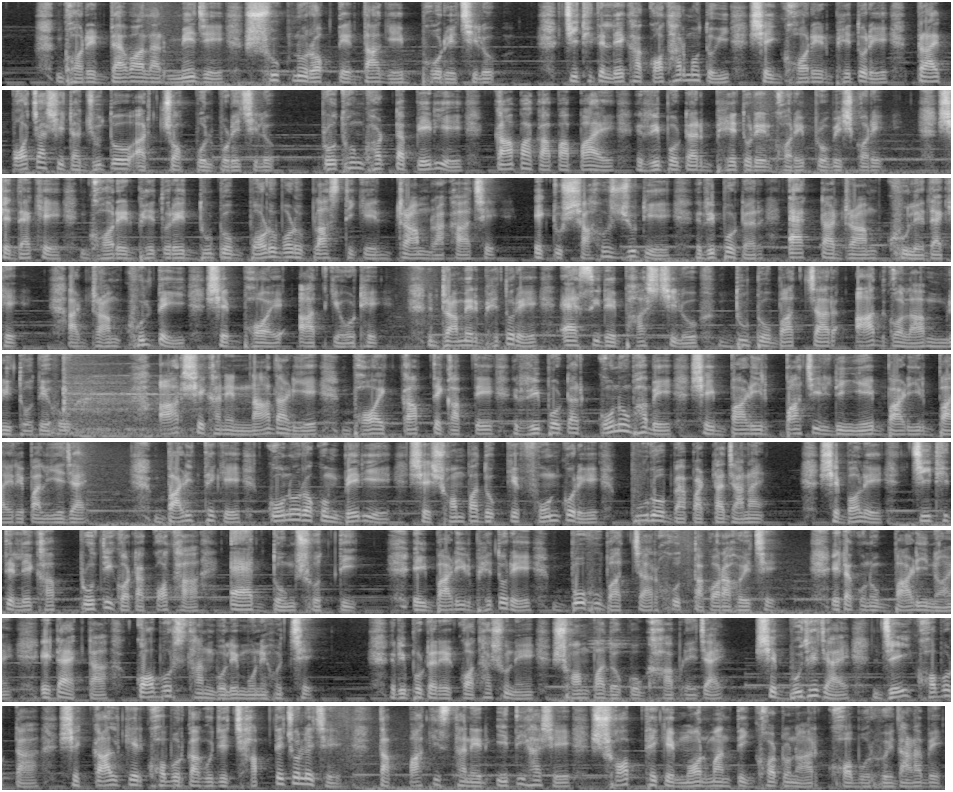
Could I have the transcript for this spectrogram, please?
ঘরের দেওয়াল আর মেজে শুকনো রক্তের দাগে ভরে ছিল। চিঠিতে লেখা কথার মতোই সেই ঘরের ভেতরে প্রায় পঁচাশিটা জুতো আর চপ্পল পড়েছিল। প্রথম ঘরটা পেরিয়ে কাঁপা কাঁপা পায়ে রিপোর্টার ভেতরের ঘরে প্রবেশ করে। সে দেখে ঘরের ভেতরে দুটো বড় বড় প্লাস্টিকের ড্রাম রাখা আছে। একটু সাহস জুটিয়ে রিপোর্টার একটা ড্রাম খুলে দেখে। আর ড্রাম খুলতেই সে ভয় আতকে ওঠে। ড্রামের ভেতরে অ্যাসিডে ভাসছিল দুটো বাচ্চার আধগলা মৃতদেহ। আর সেখানে না দাঁড়িয়ে ভয় কাঁপতে কাঁপতে রিপোর্টার কোনোভাবে সেই বাড়ির পাঁচিল ডিঙিয়ে বাড়ির বাইরে পালিয়ে যায়। বাড়ির থেকে কোনো রকম বেরিয়ে সে সম্পাদককে ফোন করে পুরো ব্যাপারটা জানায়। সে বলে, চিঠিতে লেখা প্রতি কটা কথা একদম সত্যি। এই বাড়ির ভেতরে বহু বাচ্চার হত্যা করা হয়েছে। এটা কোনো বাড়ি নয়, এটা একটা কবরস্থান বলে মনে হচ্ছে। রিপোর্টারের কথা শুনে সম্পাদকও ঘাবড়ে যায়। সে বুঝে যায় যেই খবরটা সে কালকের খবর কাগজে ছাপতে চলেছে, তা পাকিস্তানের ইতিহাসে সব থেকে মর্মান্তিক ঘটনার খবর হয়ে দাঁড়াবে।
